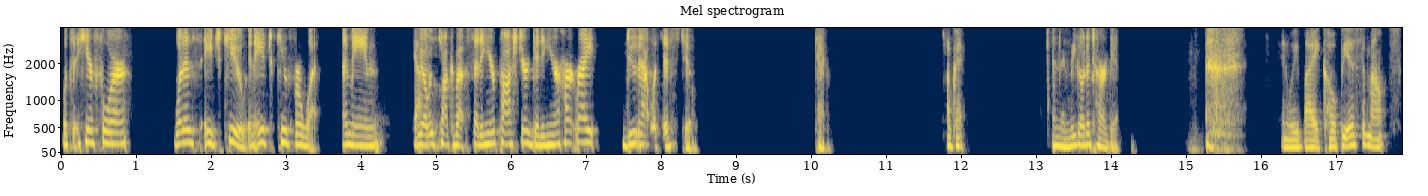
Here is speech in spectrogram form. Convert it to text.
What's it here for? What is HQ? And HQ for what? I mean, we always talk about setting your posture, getting your heart right. Do mm-hmm. that with this too. Okay. Okay. And then we go to Target. and we buy copious amounts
